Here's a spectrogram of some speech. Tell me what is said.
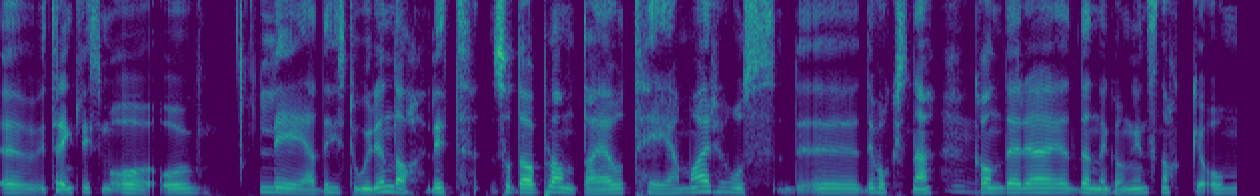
uh, vi trengte liksom å, å, lede historien da, litt. Så da planta jeg jo temaer hos de, de voksne. Mm. Kan dere denne gangen snakke om,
